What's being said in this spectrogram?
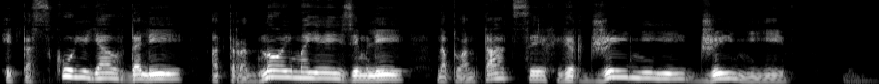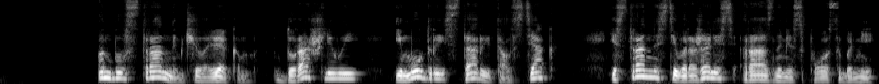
И тоскую я вдали от родной моей земли на плантациях Вирджинии, Джинии. Он был странным человеком, дурашливый и мудрый старый толстяк, и странности выражались разными способами,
